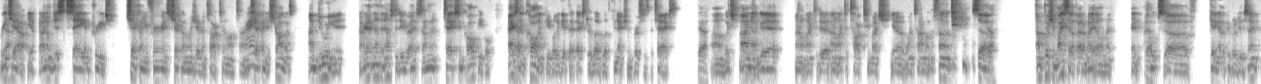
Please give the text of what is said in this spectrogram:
Reach yeah. out. You know, I don't just say and preach. Check on your friends. Check on the ones you haven't talked to in a long time. Right. Check on your strong ones. I'm doing it. I got nothing else to do, right? So I'm going to text and call people. Actually, yeah. I'm calling people to get that extra level of connection versus the text. Yeah. Um, which I'm not good at. I don't like to do it. I don't like to talk too much, you know, at one time on the phone. So yeah. I'm pushing myself out of my element in yeah. hopes of getting other people to do the same.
